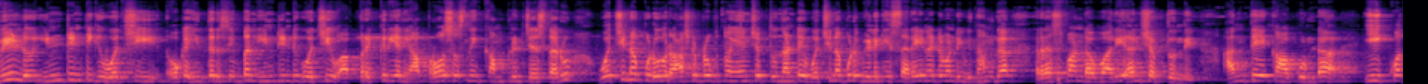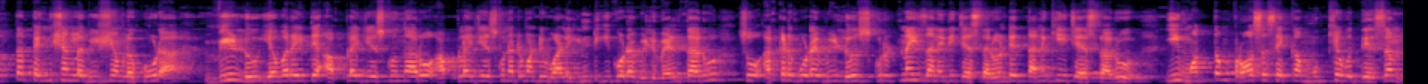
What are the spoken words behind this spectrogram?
వీళ్ళు ఇంటింటికి వచ్చి ఒక ఇద్దరు సిబ్బంది ఇంటింటికి వచ్చి ఆ ప్రక్రియని ఆ ప్రాసెస్ని కంప్లీట్ చేస్తారు. వచ్చినప్పుడు రాష్ట్ర ప్రభుత్వం ఏం చెప్తుందంటే వచ్చినప్పుడు వీళ్ళకి సరైనటువంటి విధంగా రెస్పాండ్ అవ్వాలి అని చెప్తుంది. అంతేకాకుండా ఈ కొత్త పెన్షన్ల విషయంలో కూడా వీళ్ళు ఎవరైతే అప్లై చేసుకున్నారో అప్లై చేసుకున్నటువంటి వాళ్ళ ఇంటికి కూడా వీళ్ళు వెళ్తారు. సో అక్కడ కూడా వీళ్ళు స్క్రూటనైజ్ అనేది చేస్తారు. అంటే తనిఖీ చేస్తారు. ఈ మొత్తం ప్రాసెస్ యొక్క ముఖ్య ఉద్దేశం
